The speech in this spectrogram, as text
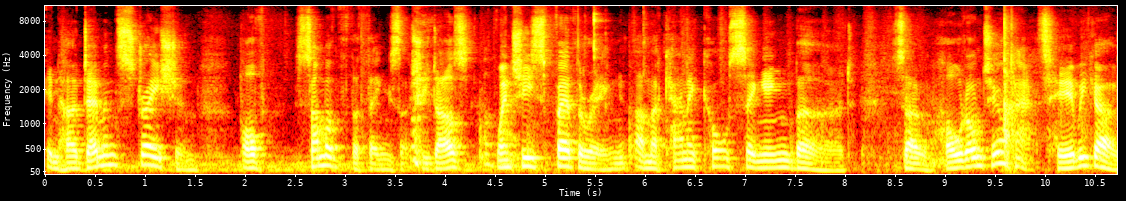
in her demonstration of some of the things that she does when she's feathering a mechanical singing bird. So hold on to your hats, here we go.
